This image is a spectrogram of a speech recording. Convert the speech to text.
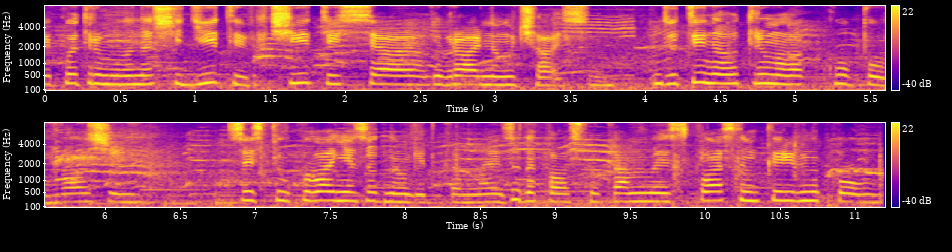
яку отримали наші діти вчитися в реальному часі. Дитина отримала купу вражень. Це спілкування з однолітками, з однокласниками, з класним керівником.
